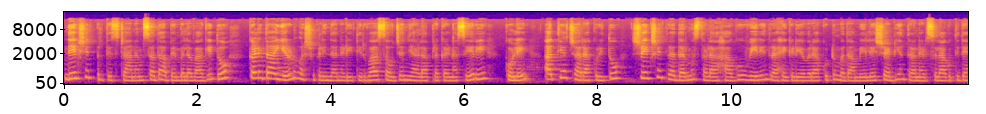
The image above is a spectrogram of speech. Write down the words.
ದೀಕ್ಷಿತ್ ಪ್ರತಿಷ್ಠಾನಂ ಸದಾ ಬೆಂಬಲವಾಗಿದ್ದು, ಕಳೆದ ಎರಡು ವರ್ಷಗಳಿಂದ ನಡೆಯುತ್ತಿರುವ ಸೌಜನ್ಯಾಳ ಪ್ರಕರಣ ಸೇರಿ ಕೊಲೆ, ಅತ್ಯಾಚಾರ ಕುರಿತು ಶ್ರೀ ಕ್ಷೇತ್ರ ಧರ್ಮಸ್ಥಳ ಹಾಗೂ ವೀರೇಂದ್ರ ಹೆಗಡೆಯವರ ಕುಟುಂಬದ ಮೇಲೆ ಷಡ್ಯಂತ್ರ ನಡೆಸಲಾಗುತ್ತಿದೆ.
